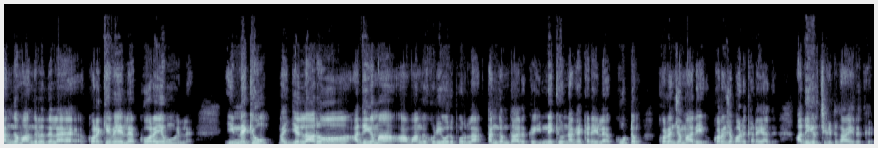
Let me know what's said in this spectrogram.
தங்கம் வாங்குறதுல குறைக்கவே இல்லை குறையவும் இல்லை. இன்னைக்கும் எல்லாரும் அதிகமாக வாங்கக்கூடிய ஒரு பொருளாக தங்கம் தான் இருக்குது இன்னைக்கும் நகை கடையில் கூட்டம் குறைஞ்ச மாதிரி குறைஞ்ச பாடு கிடையாது. அதிகரிச்சுக்கிட்டு தான் இருக்குது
